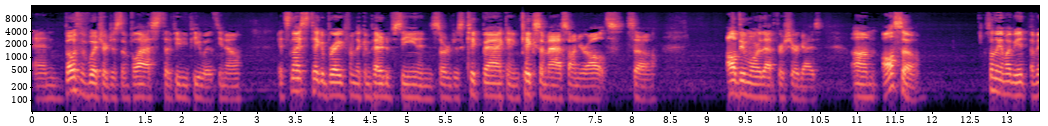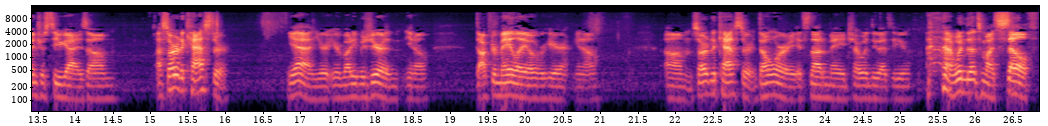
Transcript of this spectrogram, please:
and both of which are just a blast to PvP with. You know, it's nice to take a break from the competitive scene and sort of just kick back and kick some ass on your alts. So I'll do more of that for sure, guys. Um, also, something that might be of interest to you guys. Um, I started a caster. Yeah, your your buddy Bajheera, you know, Doctor Melee over here. You know, um, started a caster. Don't worry, it's not a mage. I wouldn't do that to you. I wouldn't do that to myself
